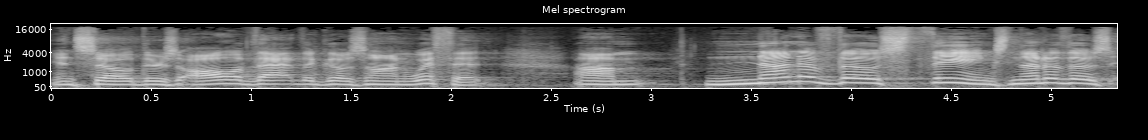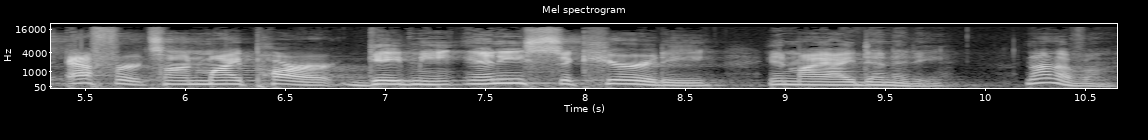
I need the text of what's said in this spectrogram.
And so there's all of that that goes on with it. Um, none of those things none of those efforts on my part gave me any security in my identity None of them.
